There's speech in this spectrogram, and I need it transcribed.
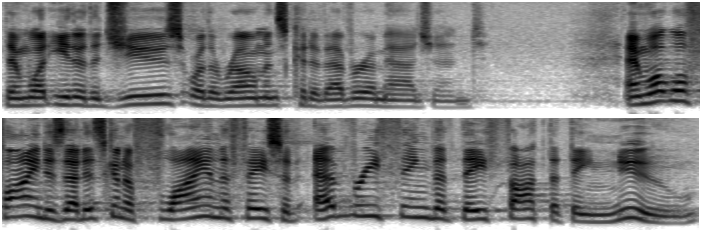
than what either the Jews or the Romans could have ever imagined. And what we'll find is that it's going to fly in the face of everything that they thought that they knew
